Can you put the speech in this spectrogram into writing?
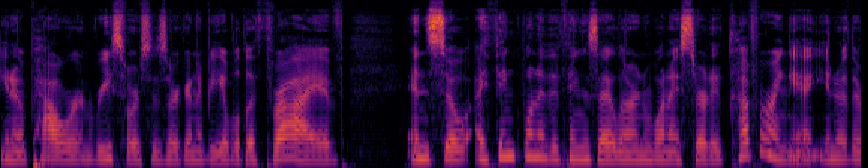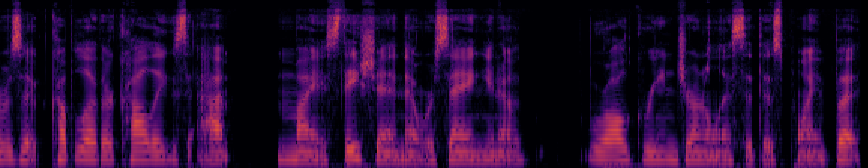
you know, power and resources are going to be able to thrive. And so I think one of the things I learned when I started covering it, you know, there was a couple other colleagues at my station that were saying, you know, we're all green journalists at this point, but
